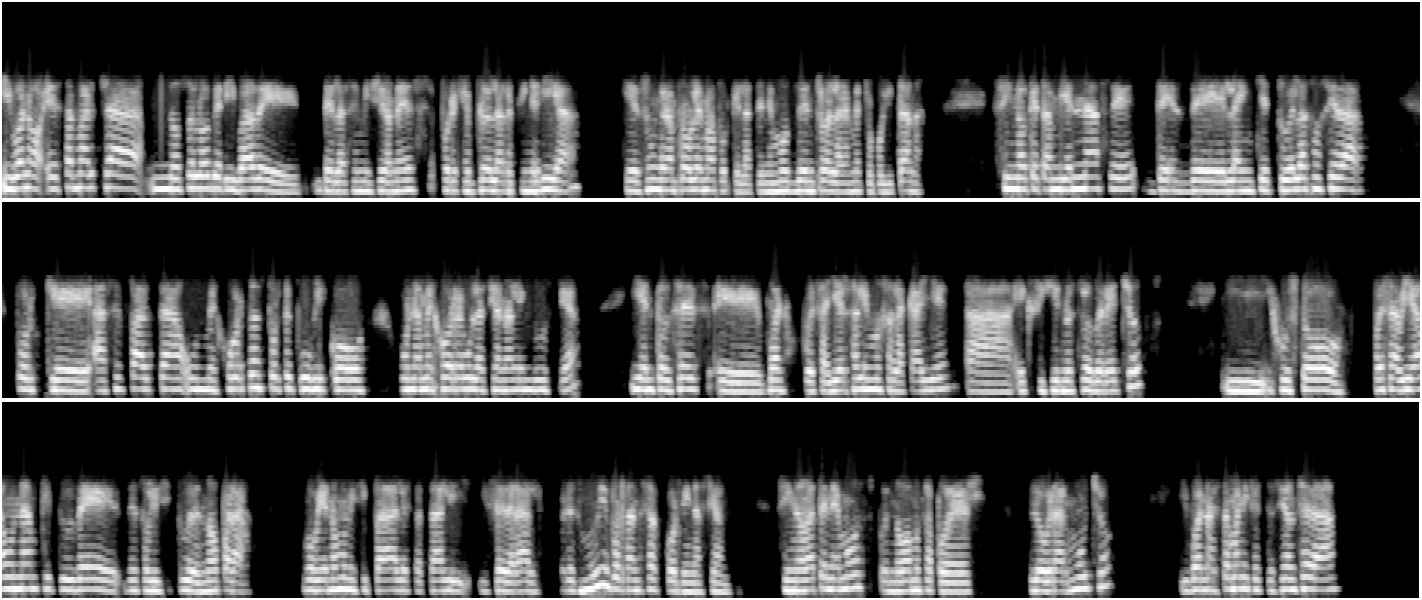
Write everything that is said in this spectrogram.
Y bueno, esta marcha no solo deriva de, de las emisiones, por ejemplo, de la refinería, que es un gran problema porque la tenemos dentro del área metropolitana, sino que también nace desde la inquietud de la sociedad porque hace falta un mejor transporte público, una mejor regulación a la industria y entonces, eh, bueno, pues ayer salimos a la calle a exigir nuestros derechos y justo pues había una amplitud de, solicitudes, ¿no? Para gobierno municipal, estatal y, y, federal. Pero es muy importante esa coordinación. Si no la tenemos, pues no vamos a poder lograr mucho. Y bueno, esta manifestación se da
